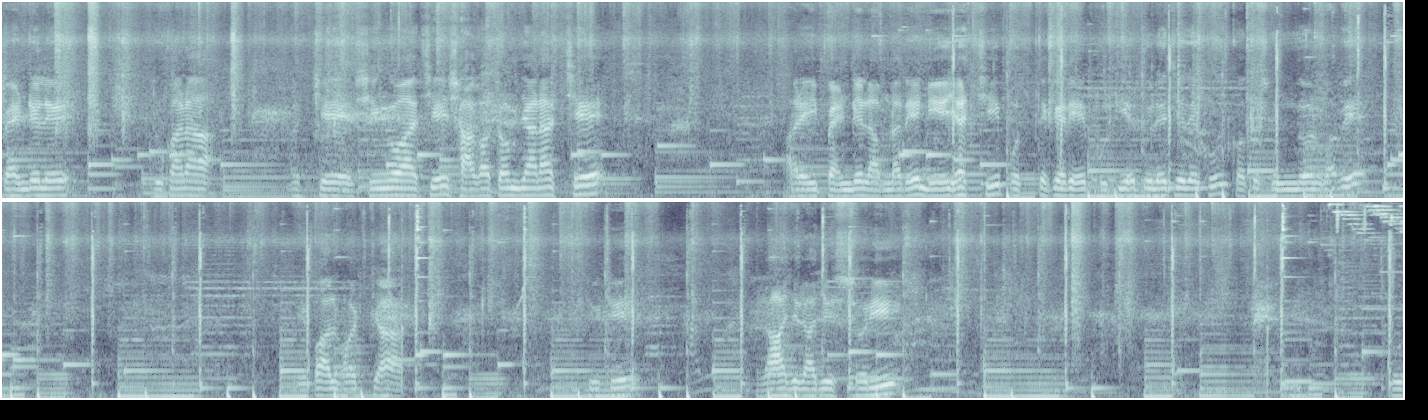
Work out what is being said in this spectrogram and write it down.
প্যান্ডেলে দুখানা হচ্ছে সিংহ আছে, স্বাগতম জানাচ্ছে। আর এই প্যান্ডেল আপনাদের নিয়ে যাচ্ছি, প্রত্যেকের এ ফুটিয়ে তুলেছে, দেখুন কত সুন্দরভাবে। নেপাল ভট্টা স্ট্রিটে রাজরাজেশ্বরী। খুব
